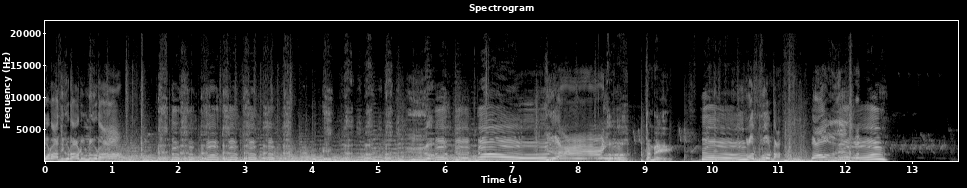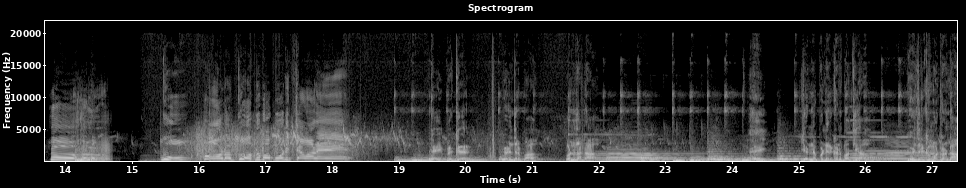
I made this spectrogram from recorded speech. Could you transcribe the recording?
ஓடாதீங்கடா நில்லுங்கடா! தம்பி. அற்புதம்டா ஆட கருமா முடிச்சவனே. டேய் வெக்கு. எழுந்திருப்பா. ஒண்ணுதான்டா. ஏய் என்ன பண்ணிருக்கன்னு பாத்தியா? எழுந்திருக்க மாட்டான்டா.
